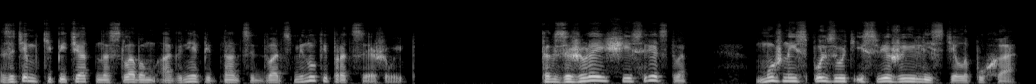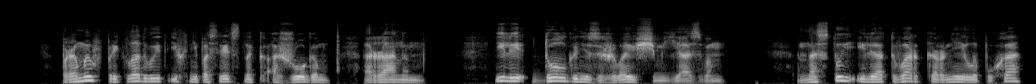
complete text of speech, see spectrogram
затем кипятят на слабом огне 15-20 минут и процеживают. Как заживляющие средства можно использовать и свежие листья лопуха. Промыв, прикладывает их непосредственно к ожогам, ранам или долго не заживающим язвам. Настой или отвар корней лопуха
